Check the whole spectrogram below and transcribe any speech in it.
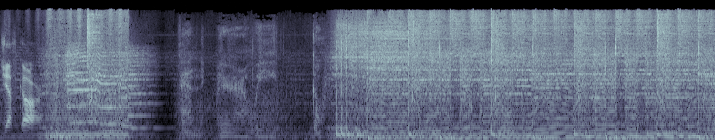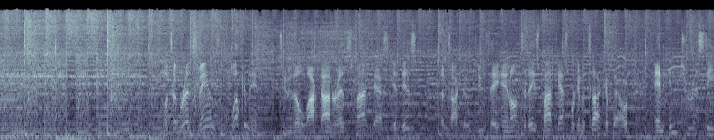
Jeff Carr. And here we go. What's up, Reds fans? Welcome in the Locked On Reds podcast. It is a Taco Tuesday, and on today's podcast, we're going to talk about an interesting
